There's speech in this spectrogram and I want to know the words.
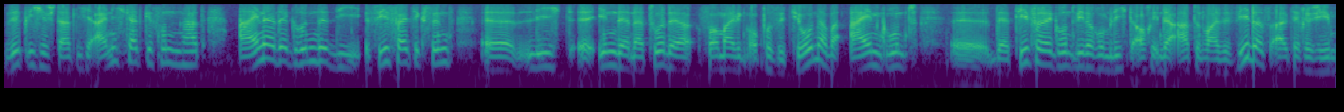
wirkliche staatliche Einigkeit gefunden hat. Einer der Gründe, die vielfältig sind, äh, liegt äh, in der Natur der vormaligen Opposition, aber ein Grund, äh, der tiefere Grund wiederum liegt auch in der Art und Weise, wie das alte Regime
